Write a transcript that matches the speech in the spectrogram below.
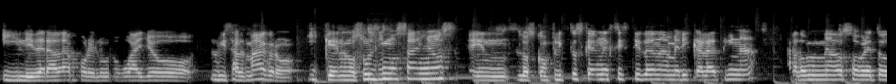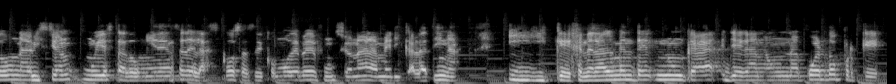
y liderada por el uruguayo Luis Almagro, y que en los últimos años, en los conflictos que han existido en América Latina, ha dominado sobre todo una visión muy estadounidense de las cosas, de cómo debe funcionar América Latina, y que generalmente nunca llegan a un acuerdo porque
